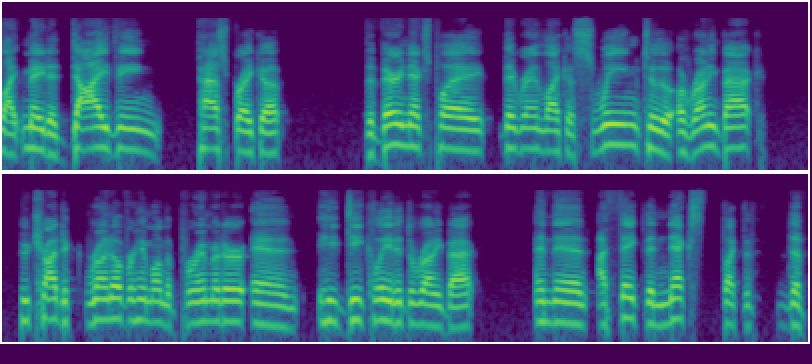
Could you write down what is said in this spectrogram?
like made a diving pass breakup. The very next play, they ran like a swing to a running back who tried to run over him on the perimeter and he decleated the running back. And then I think the next, like the, the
